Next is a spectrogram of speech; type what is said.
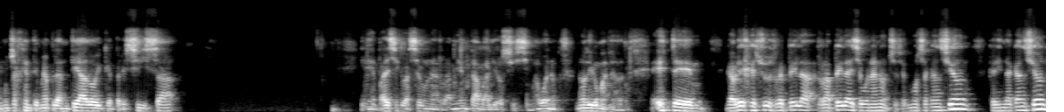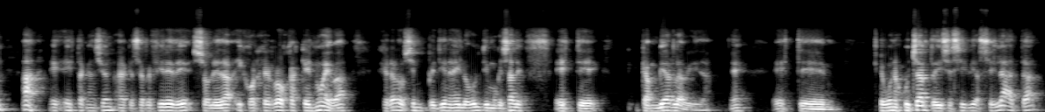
mucha gente me ha planteado y que precisa y me parece que va a ser una herramienta valiosísima. Bueno, no digo más nada. Este, Gabriel Jesús Rapela, Rapela dice buenas noches, hermosa canción, qué linda canción. Ah, e, esta canción a la que se refiere de Soledad y Jorge Rojas, que es nueva, Gerardo siempre tiene ahí lo último que sale, este, cambiar la vida. ¿eh? Este, qué bueno escucharte, dice Silvia Celata.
